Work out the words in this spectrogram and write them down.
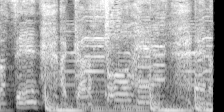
bluffing. I got a full hand and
